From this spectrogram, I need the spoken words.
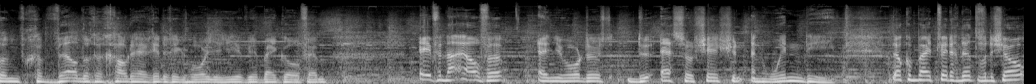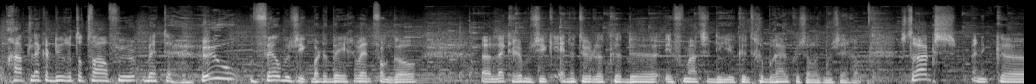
een geweldige gouden herinnering hoor je hier weer bij GoFam. Even na 11 en je hoort dus de Association and Windy. Welkom bij het tweede gedeelte van de show. Gaat lekker duren tot 12 uur met heel veel muziek. Maar dat ben je gewend van Go. Uh, lekkere muziek en natuurlijk de informatie die je kunt gebruiken, zal ik maar zeggen. Straks, en ik uh,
